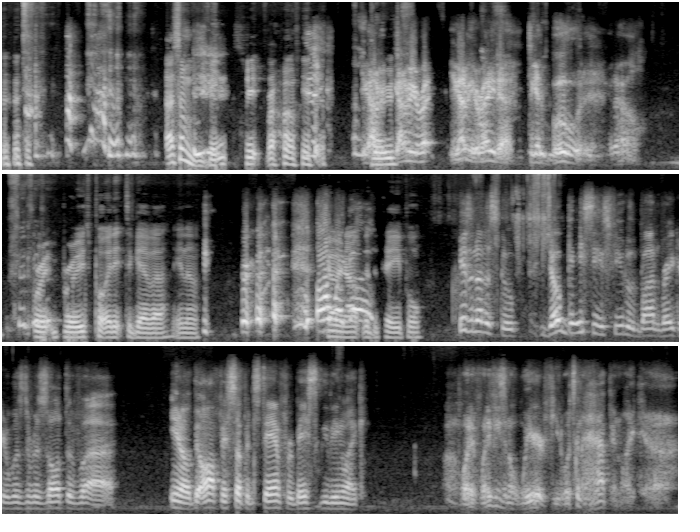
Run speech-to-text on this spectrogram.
That's some Vince shit, bro. You know, You gotta, you gotta be ready. You gotta be ready to, to get booed, you know. Bru- Bruce putting it together, you know, oh my going out god. with the people. Here's another scoop. Joe Gacy's feud with Bron Breakker was the result of, uh, you know, the office up in Stamford basically being like, "Oh, "What if, what if he's in a weird feud? What's gonna happen? Like, uh,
